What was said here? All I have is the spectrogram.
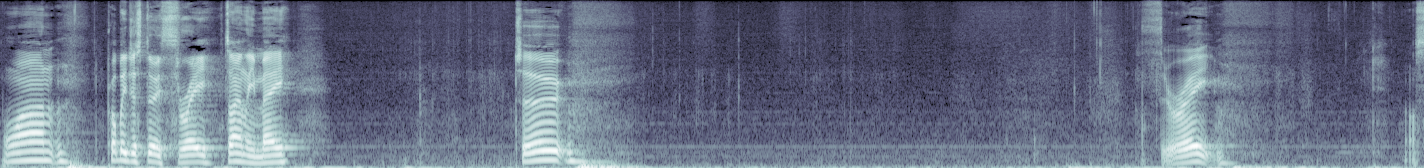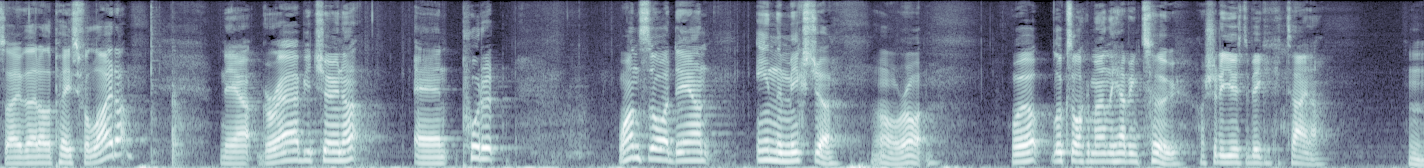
One, probably just do three. It's only me. Two. Three. I'll save that other piece for later. Now grab your tuna and put it one side down in the mixture. All right. Well, looks like I'm only having two. I should have used a bigger container. Hmm.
